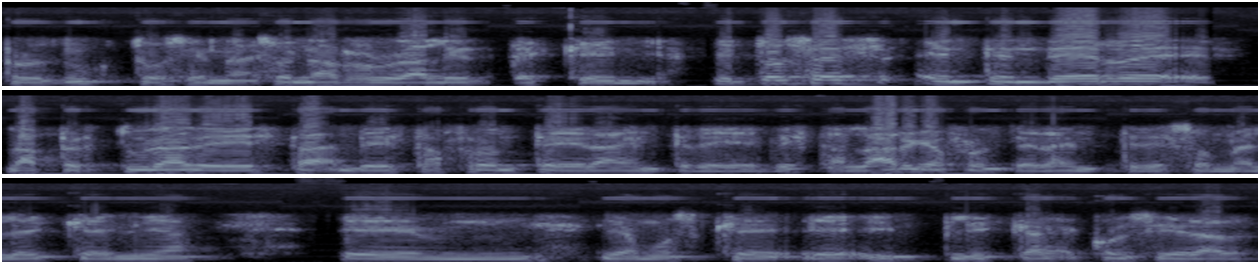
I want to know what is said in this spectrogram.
productos en las zonas rurales de Kenia. Entonces, entender eh, la apertura de esta, de esta frontera, entre, de esta larga frontera entre Somalia y Kenia, em, digamos que eh, implica considerar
